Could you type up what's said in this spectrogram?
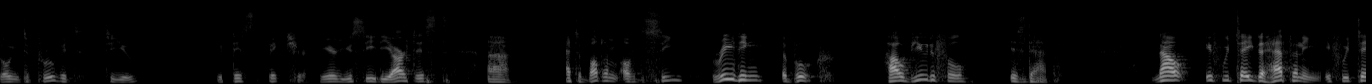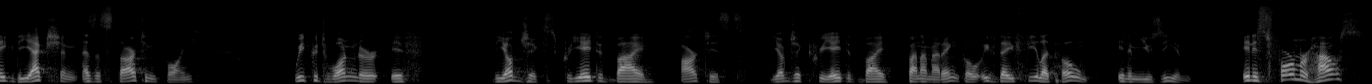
going to prove it to you with this picture. Here you see the artist uh, at the bottom of the sea reading a book. How beautiful is that? Now, if we take the happening, if we take the action as a starting point, we could wonder if the objects created by artists, the object created by Panamarenko, if they feel at home in a museum. In his former house,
